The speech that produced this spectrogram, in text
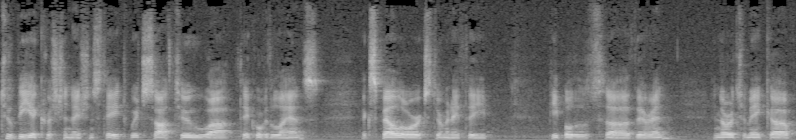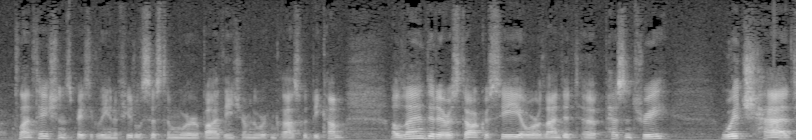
to be a Christian nation state which sought to uh, take over the lands, expel or exterminate the peoples therein, in order to make uh, plantations basically in a feudal system whereby the German working class would become a landed aristocracy or landed uh, peasantry which had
